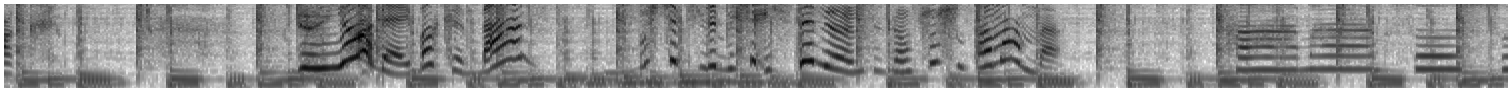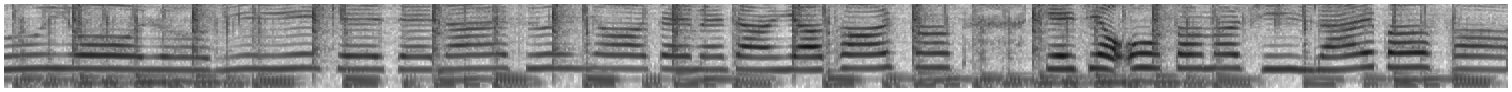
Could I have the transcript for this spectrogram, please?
Bak. Dünya Bey bakın ben bu şekilde bir şey istemiyorum sizden. Susun tamam mı? Tamam susuyorum. İyi geceler dünya demeden yatarsan gece odana çiller basar.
